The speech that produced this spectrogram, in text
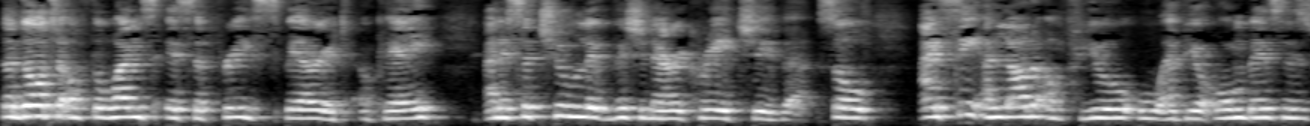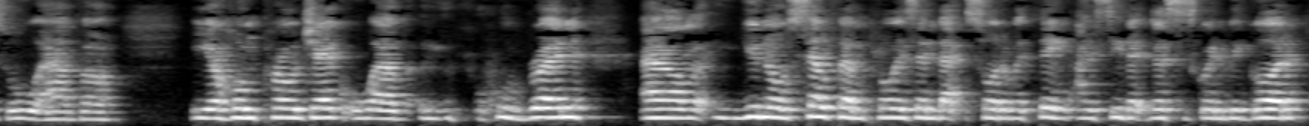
The Daughter of the Wands is a free spirit, okay? And it's a truly visionary creative. So I see a lot of you who have your own business, who have uh, your home project, who have, who run, um, you know, self-employed and that sort of a thing. I see that this is going to be good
